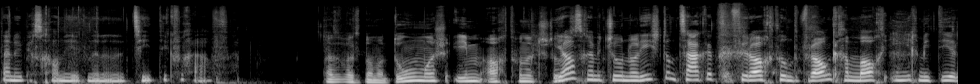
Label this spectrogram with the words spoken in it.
dann, ob ich es in irgendeiner Zeitung verkaufen also was nochmal, du musst ihm 800 Stutz? Ja, es kommen Journalisten und sagen, für 800 Franken mache ich mit dir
